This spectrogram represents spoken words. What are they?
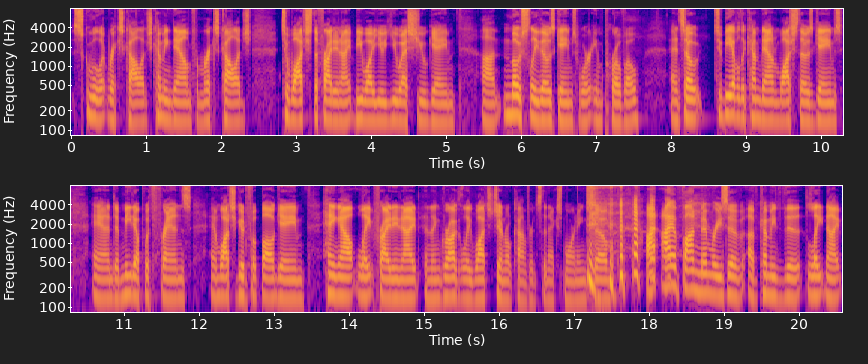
school at Ricks College, coming down from Ricks College to watch the Friday night BYU USU game. Uh, mostly those games were in Provo. And so to be able to come down and watch those games and uh, meet up with friends and watch a good football game, hang out late Friday night, and then groggily watch General Conference the next morning. So I, I, have fond memories of, of coming to the late night,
